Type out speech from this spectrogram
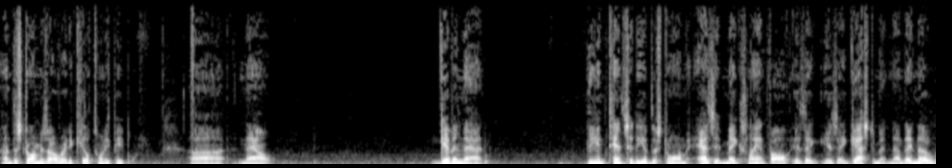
Uh, the storm has already killed 20 people. Uh, now, given that, the intensity of the storm as it makes landfall is a, is a guesstimate. Now, they know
